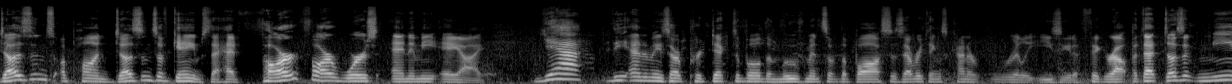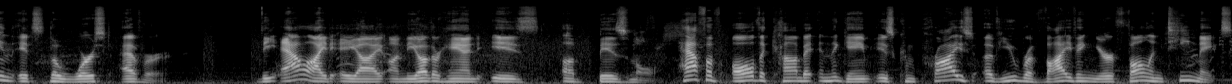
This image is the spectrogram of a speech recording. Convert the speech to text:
dozens upon dozens of games that had far, far worse enemy AI. Yeah, the enemies are predictable, the movements of the bosses, everything's kind of really easy to figure out, but that doesn't mean it's the worst ever. The allied AI, on the other hand, is abysmal. Half of all the combat in the game is comprised of you reviving your fallen teammates.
